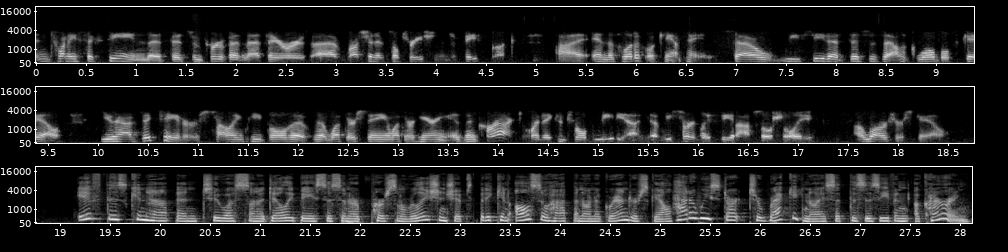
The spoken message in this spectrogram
in 2016 that it's been proven that there was uh, Russian infiltration into Facebook uh, in the political campaigns. So we see that this is on a global scale. You have dictators telling people that, that what they're seeing and what they're hearing is incorrect, or they control the media. We certainly see it on socially a larger scale if this can happen to us on a daily basis in our personal relationships, but it can also happen on a grander scale, how do we start to recognize that this is even occurring?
